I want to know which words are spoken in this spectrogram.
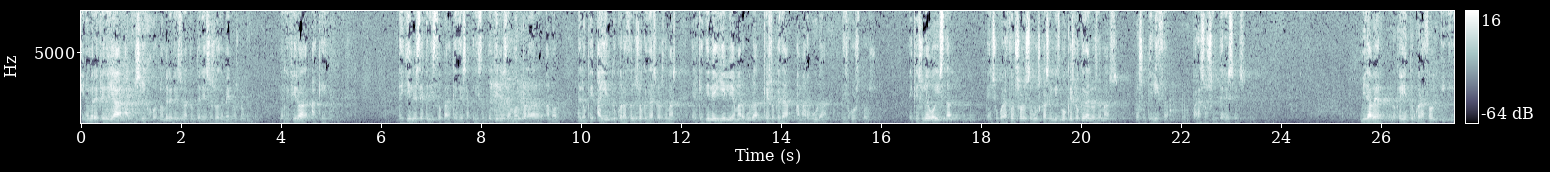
Y no me refiero ya a los hijos, no me refiero a una tontería, eso es lo de menos, ¿no? Me refiero a, a que te llenes de Cristo para que des a Cristo, te llenes de amor para dar amor. De lo que hay en tu corazón es lo que das a los demás. El que tiene hiel y amargura, ¿qué es lo que da? Amargura, disgustos. El que es un egoísta, en su corazón solo se busca a sí mismo, ¿qué es lo que da a los demás? Los utiliza para sus intereses. Mira a ver lo que hay en tu corazón y, y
